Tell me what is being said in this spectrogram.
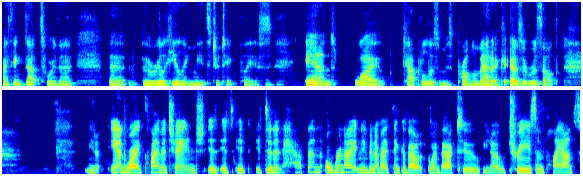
I think that's where the, the, the real healing needs to take place. Mm-hmm. And why capitalism is problematic as a result. You know and why climate change it, it, it, it didn't happen overnight. And even if i think about going back to you know trees and plants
